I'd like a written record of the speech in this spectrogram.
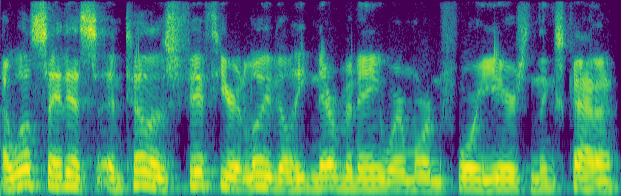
I will say this until his fifth year at Louisville, he'd never been anywhere more than four years, and things kind of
